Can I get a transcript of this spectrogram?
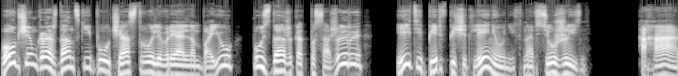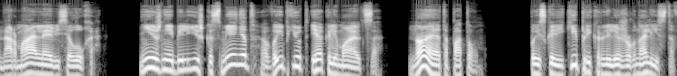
В общем, гражданские поучаствовали в реальном бою, пусть даже как пассажиры, и теперь впечатление у них на всю жизнь. Ха-ха, нормальная веселуха. Нижнее бельишко сменят, выпьют и оклемаются. Но это потом. Поисковики прикрыли журналистов.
